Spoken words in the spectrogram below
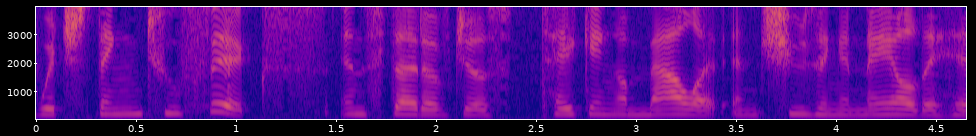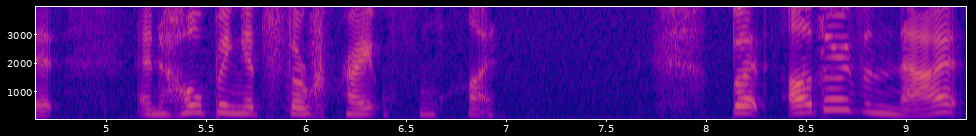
which thing to fix instead of just taking a mallet and choosing a nail to hit and hoping it's the right one. But other than that,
